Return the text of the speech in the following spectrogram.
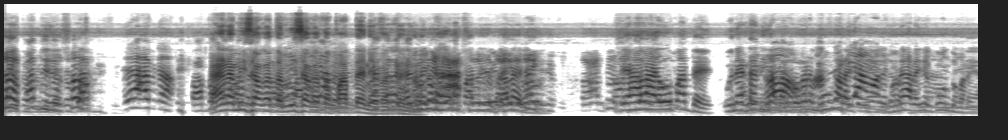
স্যার পাত দিছে স্যার আমি না। হ্যাঁ না মিছা কথা মিছা কথা পাত দেয় না পাত দেয় হালাই ও পাতে ওই একটা দিকে আমার বগলে মুখ হালাই মনে হালাই গন্ধ বানায়।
